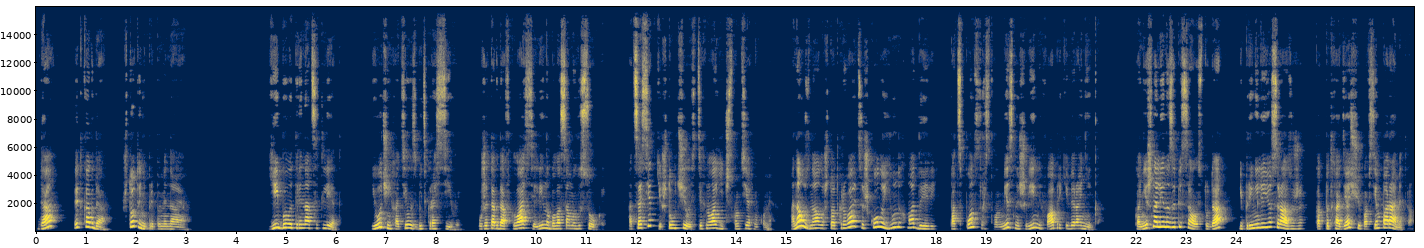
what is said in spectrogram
Да? Это когда? Что-то не припоминаю. Ей было 13 лет, и очень хотелось быть красивой. Уже тогда в классе Лина была самой высокой. От соседки, что училась в технологическом техникуме, она узнала, что открывается школа юных моделей, под спонсорством местной швейной фабрики «Вероника». Конечно, Лина записалась туда и приняли ее сразу же, как подходящую по всем параметрам.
